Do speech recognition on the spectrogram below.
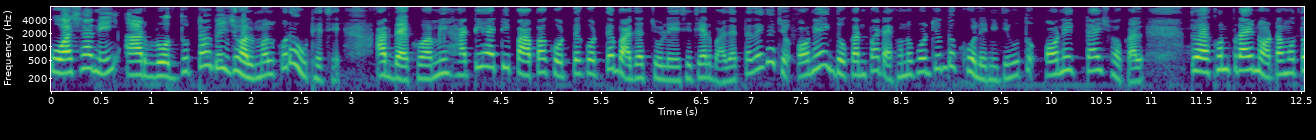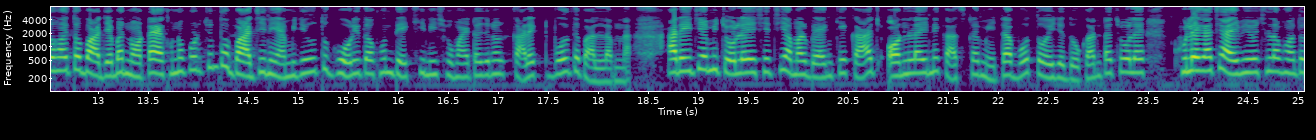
কুয়াশা নেই আর রোদ্দুরটাও বেশ ঝলমল করে উঠেছে। আর দেখো, আমি হাঁটি হাঁটি পাপা করতে করতে বাজার চলে এসেছি। আর বাজারটা দেখেছ? অনেক দোকানপাট এখনও পর্যন্ত খোলেনি, যেহেতু অনেকটাই সকাল। তো এখন প্রায় নটা মতো হয়তো বাজে, বা নটা এখনও পর্যন্ত বাজেনি। আমি যেহেতু ঘড়ি তখন দেখিনি, সময়টা যেন কারেক্ট বলতে পারলাম না। আর এই যে আমি চলে এসেছি, আমার ব্যাংকে কাজ অনলাইনে কাজটা মেটাবো। তো এই যে দোকানটা চলে খুলে গেছে, আমি ভেবেছিলাম হয়তো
